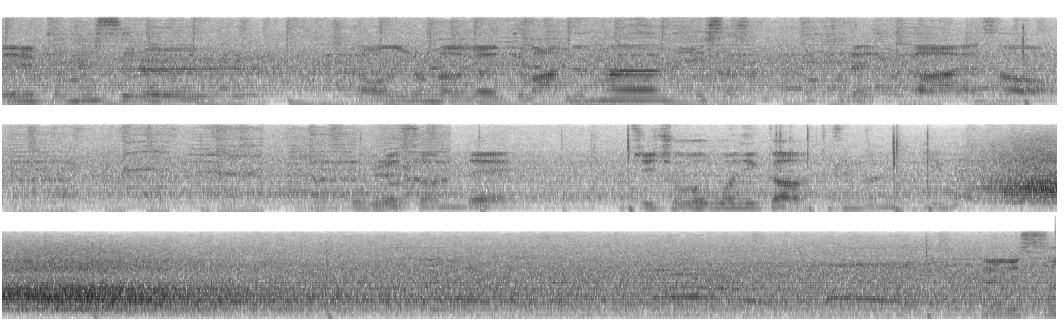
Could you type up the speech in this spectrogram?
내일 좀 헬스를 어느 정도 좀 아는 한에 있어서 PT를 해줄까 해서 보기로 했었는데 갑자기 저거 보니까 그 생각이 나네. 알겠어.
